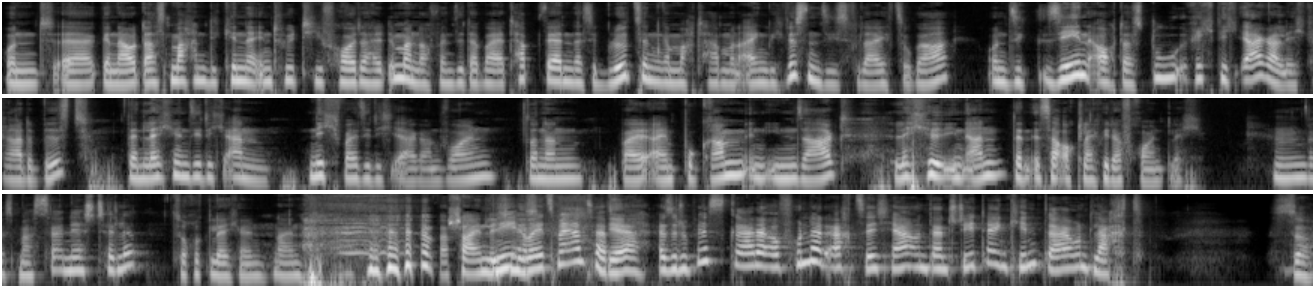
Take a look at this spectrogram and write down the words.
Und äh, genau das machen die Kinder intuitiv heute halt immer noch, wenn sie dabei ertappt werden, dass sie Blödsinn gemacht haben und eigentlich wissen sie es vielleicht sogar. Und sie sehen auch, dass du richtig ärgerlich gerade bist, dann lächeln sie dich an. Nicht, weil sie dich ärgern wollen, sondern weil ein Programm in ihnen sagt, lächel ihn an, dann ist er auch gleich wieder freundlich. Hm, was machst du an der Stelle? Zurücklächeln, nein. Wahrscheinlich nee, nicht. Nee, aber jetzt mal ernsthaft. Ja. Also du bist gerade auf 180, ja, und dann steht dein Kind da und lacht. So.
